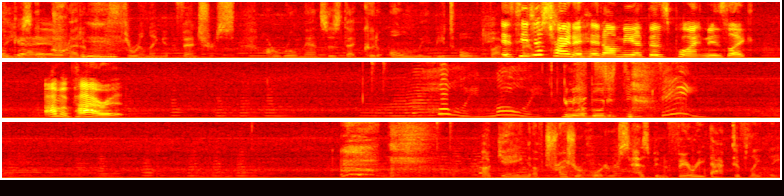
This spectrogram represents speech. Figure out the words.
These incredibly thrilling adventures are romances that could only be told by Is he pirates. just trying to hit on me at this point? And he's like, I'm a pirate. Holy moly! Give me a booty. insane! A gang of treasure hoarders has been very active lately,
